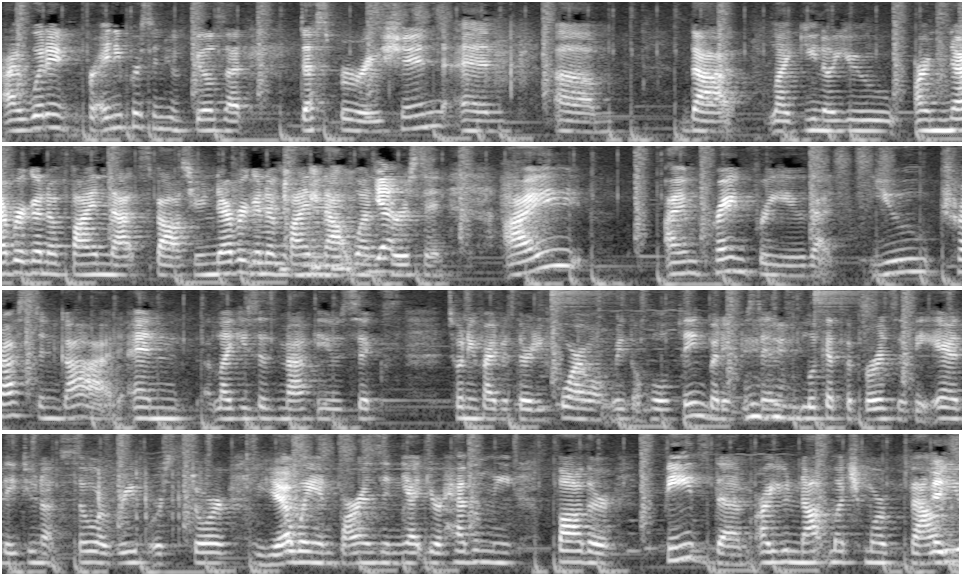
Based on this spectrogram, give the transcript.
I wouldn't, for any person who feels that desperation and um, that like you know you are never gonna find that spouse. You're never gonna find that one Yeah. person. I I'm praying for you that you trust in God and like he says Matthew 6 25 to 34 I won't read the whole thing but it says look at the birds of the air they do not sow or reap or store Yep. away in barns and yet your heavenly father feeds them are you not much more valuable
